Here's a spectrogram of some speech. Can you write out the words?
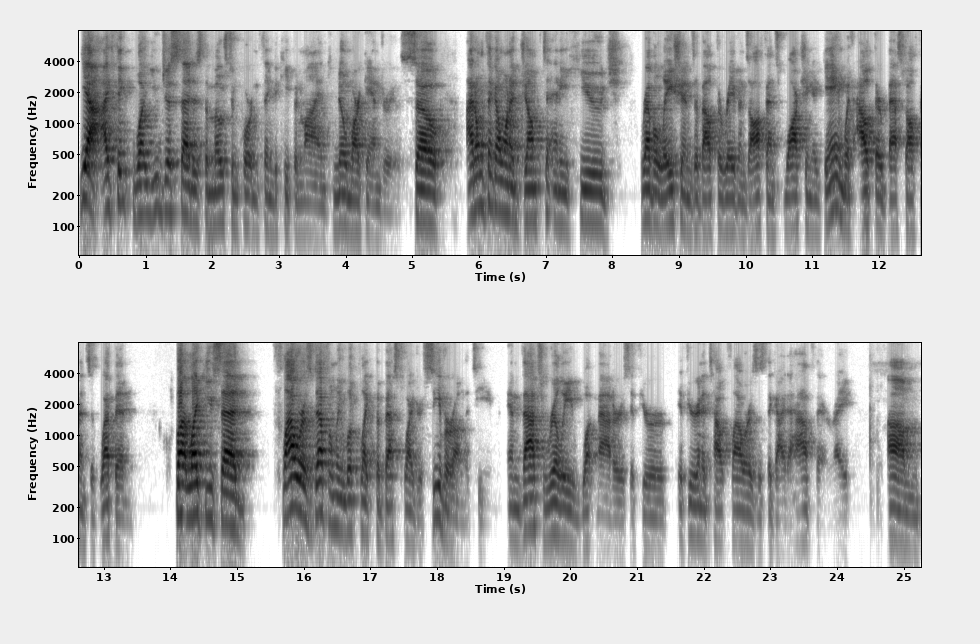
Yeah, I think what you just said is the most important thing to keep in mind. No Mark Andrews. So I don't think I want to jump to any huge revelations about the Ravens offense watching a game without their best offensive weapon. But like you said, Flowers definitely looked like the best wide receiver on the team and that's really what matters if you're if you're going to tout Flowers as the guy to have there, right? Um,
